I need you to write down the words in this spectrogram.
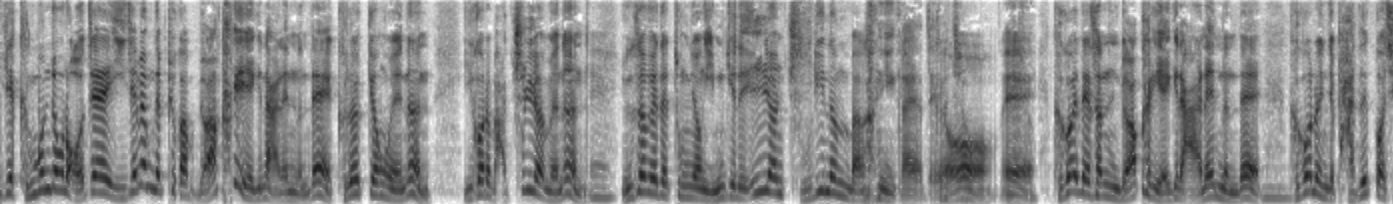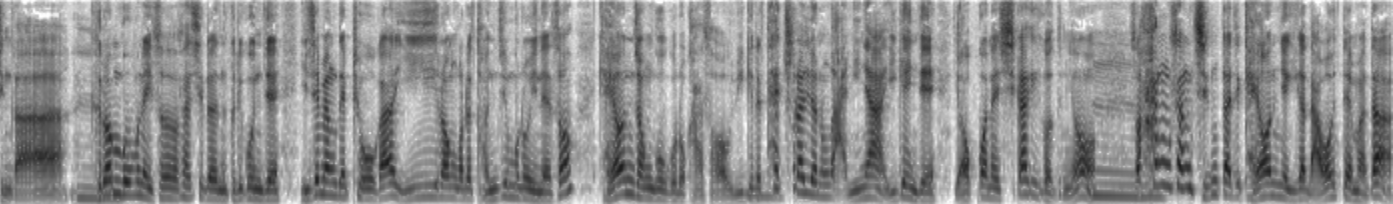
이게 근본적으로 어제 이재명 대표가 명확하게 얘기는 안 했는데 그럴 경우에는 이거를 맞추려면은 네. 윤석열 대통령 임기를 1년 줄이는 방안이 가야 돼요. 그렇죠. 예. 그거에 대해서는 명확하게 얘기를 안 했는데 그거는 이제 받을 것인가. 그런 부분에 있어서 사실은 그리고 이제 이재명 대표가 이런 거를 던짐으로 인해서 개헌 정국으로 가서 위기를 탈출하려는 거 아니냐. 이게 이제 여권의 시각이거든요. 그래서 항상 지금까지 개헌 얘기가 나올 때마다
